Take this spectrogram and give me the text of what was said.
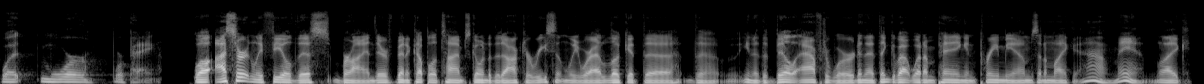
what more we're paying. Well, I certainly feel this, Brian. There have been a couple of times going to the doctor recently where I look at the the you know the bill afterward and I think about what I'm paying in premiums and I'm like, oh man, like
